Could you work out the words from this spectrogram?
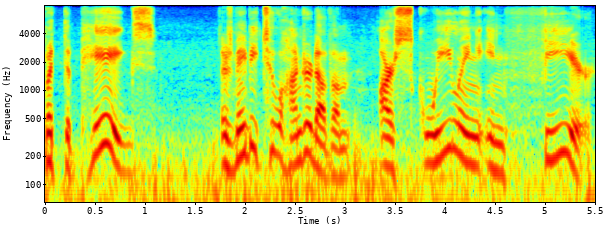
But the pigs, there's maybe 200 of them, are squealing in fear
